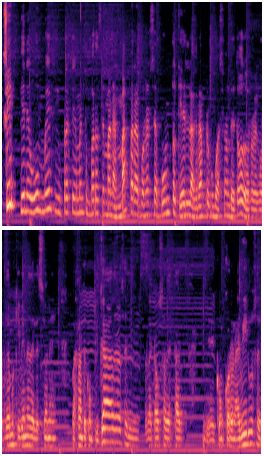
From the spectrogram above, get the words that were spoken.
Sí, tiene un mes y prácticamente un par de semanas más para ponerse a punto, que es la gran preocupación de todos. Recordemos que viene de lesiones bastante complicadas, la causa de estar eh, con coronavirus. Eh,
